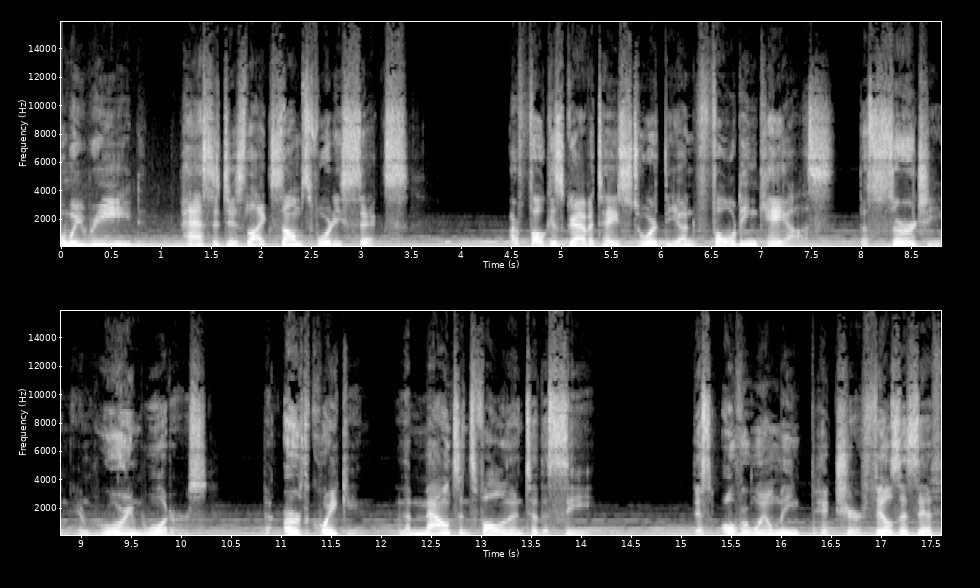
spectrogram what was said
When we read passages like Psalms 46, our focus gravitates toward the unfolding chaos, the surging and roaring waters, the earth quaking, and the mountains falling into the sea. This overwhelming picture feels as if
